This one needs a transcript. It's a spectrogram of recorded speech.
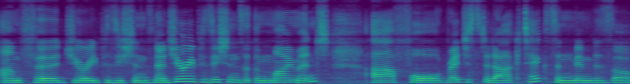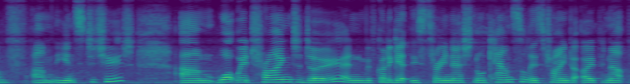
um, for jury positions. Now, jury positions at the moment are for registered architects and members of um, the Institute. Um, what we're trying to do, and we've got to get this through National Council, is trying to open up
